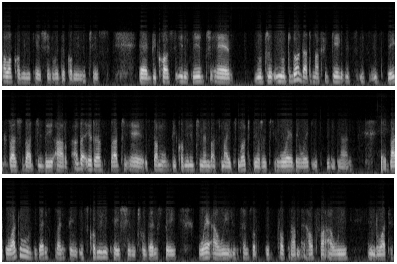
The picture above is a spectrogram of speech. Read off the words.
our communication with the communities, uh, because indeed you do, you do know that Mafikeng is, is, is big, such that there are other areas that uh, some of the community members might not be reaching where the work is being done. But what will then strengthen is communication to then say where are we in terms of this program, how far are we and what is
